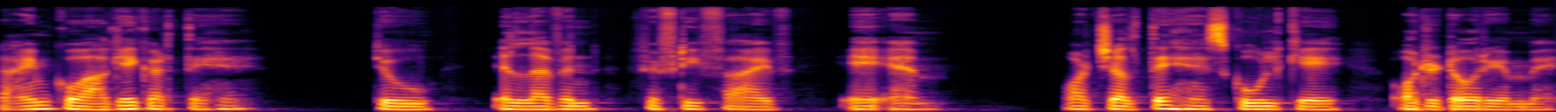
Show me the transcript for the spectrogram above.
टाइम को आगे करते हैं टू 11:55 एम और चलते हैं स्कूल के ऑडिटोरियम में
